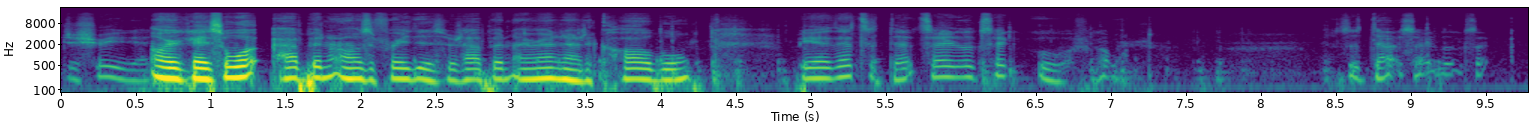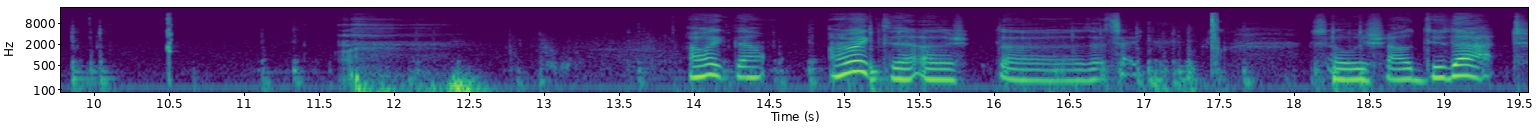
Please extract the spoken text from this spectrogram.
just show you guys. Alright guys, so what happened? I was afraid this would happen. I ran out of cobble. But yeah, that's what that side looks like. Oh, I forgot one. That's what that side looks like. I like that. I like the other, the that side. So we shall do that.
